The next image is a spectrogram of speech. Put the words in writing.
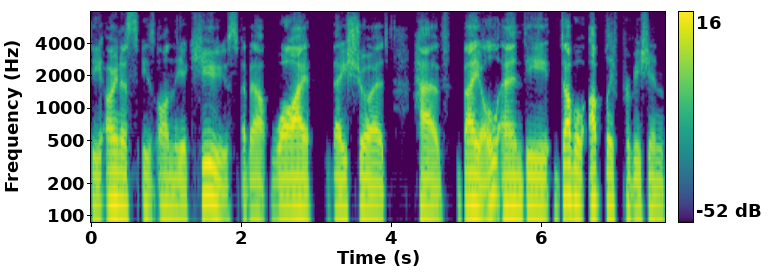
the onus is on the accused about why they should have bail and the double uplift provision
